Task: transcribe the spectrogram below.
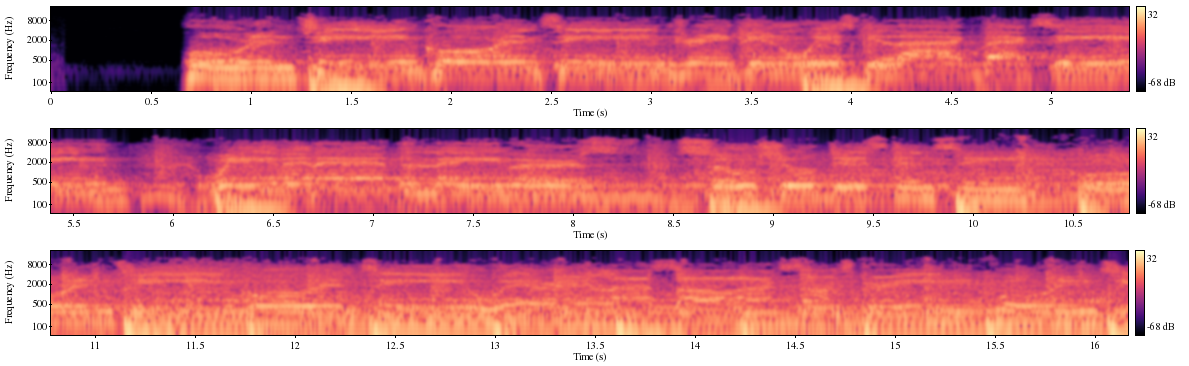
Quarantine, quarantine, drinking whiskey like vaccine. Waving at the neighbors, social distancing. Quarantine, quarantine, wearing Lysol like sunscreen. Quarantine,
